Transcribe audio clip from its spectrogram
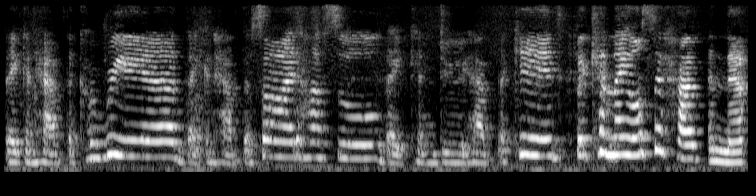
They can have the career, they can have the side hustle, they can do have the kids. But can they also have a nap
